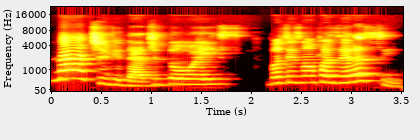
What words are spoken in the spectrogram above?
Na atividade 2, vocês vão fazer assim.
